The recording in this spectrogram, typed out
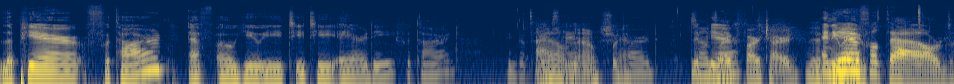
Le Pierre Foutard, F O U E T T A R D, Foutard. I think that's how I you don't say it. know. Sure. Foutard. Le Sounds Pierre. like fartard. Anyway. Beautiful child.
